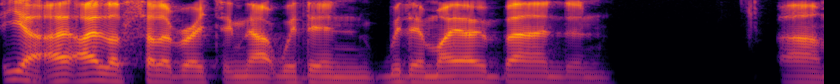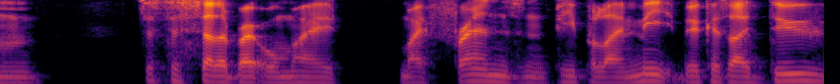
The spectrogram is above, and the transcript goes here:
yeah, I, I, love celebrating that within within my own band and um, just to celebrate all my my friends and people I meet because I do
